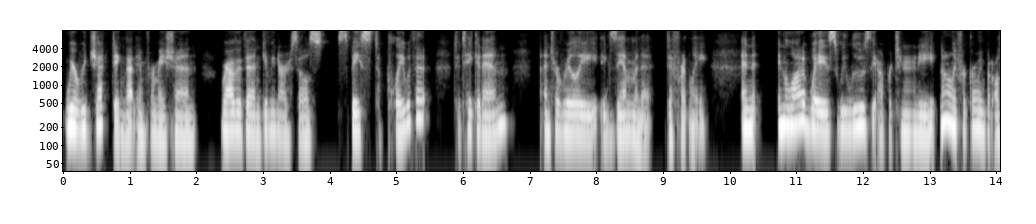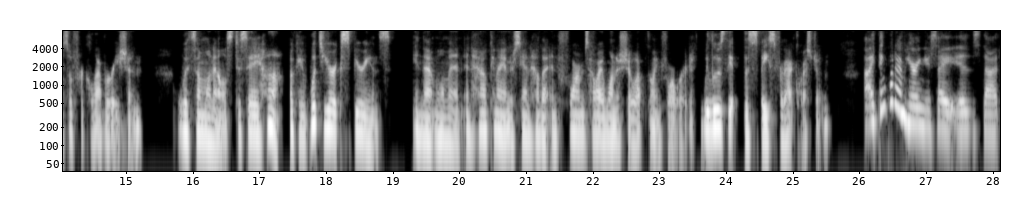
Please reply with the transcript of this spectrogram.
we're rejecting that information rather than giving ourselves space to play with it, to take it in, and to really examine it differently. And in a lot of ways, we lose the opportunity not only for growing, but also for collaboration with someone else to say, huh, okay, what's your experience in that moment? And how can I understand how that informs how I want to show up going forward? We lose the, the space for that question. I think what I'm hearing you say is that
